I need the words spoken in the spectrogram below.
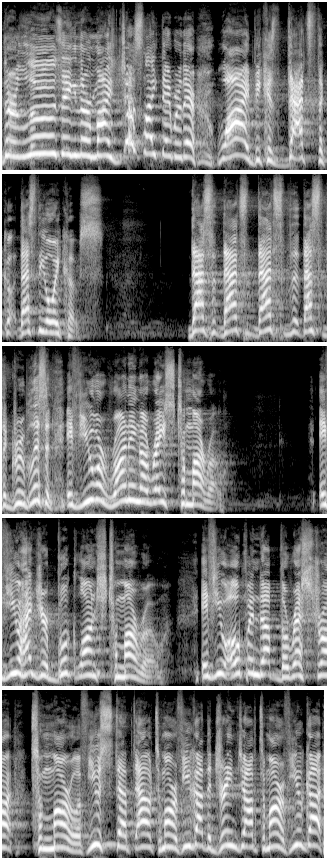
they're losing their minds just like they were there. Why? Because that's the that's the oikos. That's that's that's the, that's the group. Listen, if you were running a race tomorrow, if you had your book launch tomorrow, if you opened up the restaurant tomorrow, if you stepped out tomorrow, if you got the dream job tomorrow, if you got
